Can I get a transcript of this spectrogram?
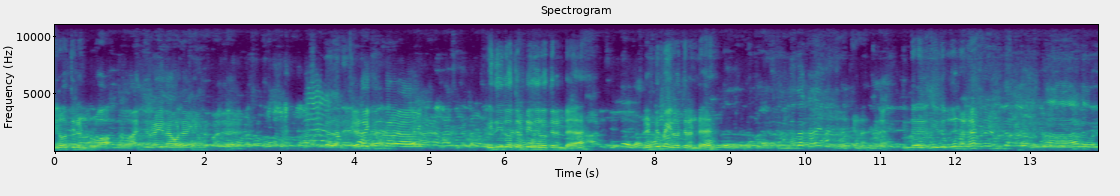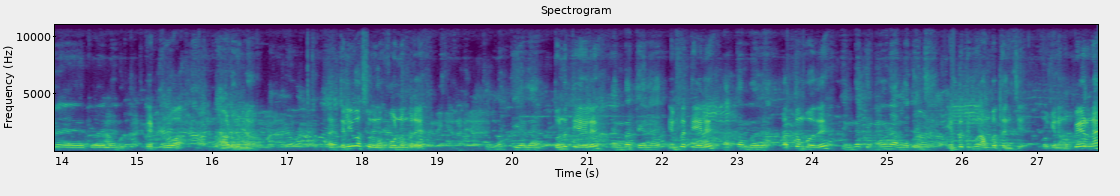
இருபத்தி ரெண்டு ரூபா. அஞ்சு இது இருபத்தி ரெண்டு இது இருபத்தி ரெண்டு. ரெண்டுமே இருபத்தி ரெண்டு. ஓகேண்ணே. இந்த இது மூணுண்ணே? ஆடு எட்டு ரூபா. ஆடு ஒன்று. தெளிவாக சொல்லுங்கள் ஃபோன் நம்பரு தொண்ணூற்றி ஏழு தொண்ணூற்றி ஏழு எண்பத்தேழு எண்பத்தி ஏழு பத்தொம்பது பத்தொம்போது எண்பத்தி மூணு ஐம்பத்தஞ்சு. எண்பத்தி மூணு ஐம்பத்தஞ்சு ஓகே உங்கள் பேருண்ணே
